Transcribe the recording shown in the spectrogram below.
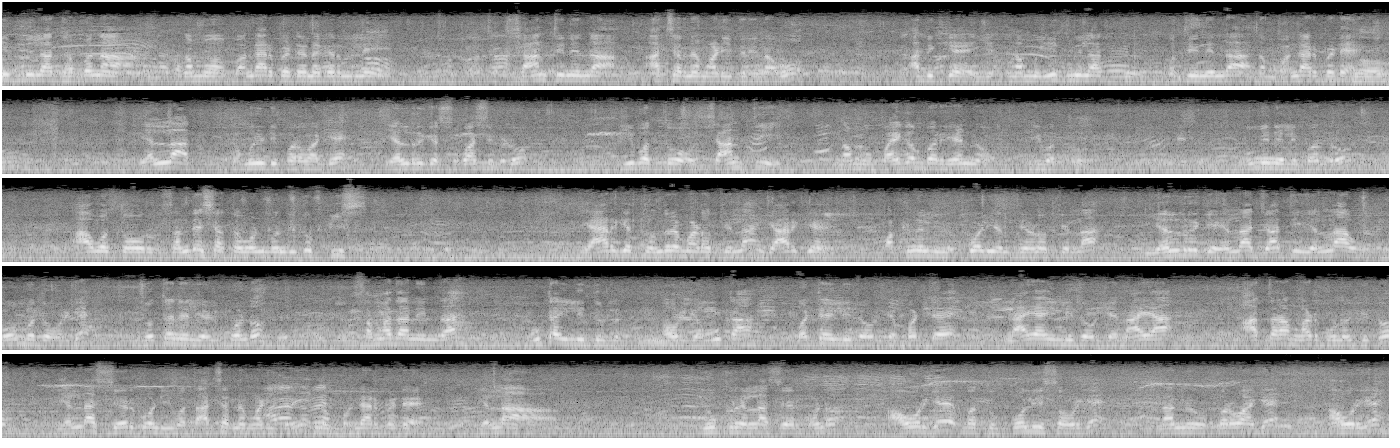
ಈದ್ ಮಿಲಾದ್ ಹಬ್ಬನ ನಮ್ಮ ಬಂಗಾರಪೇಟೆ ನಗರದಲ್ಲಿ ಶಾಂತಿನಿಂದ ಆಚರಣೆ ಮಾಡಿದ್ರಿ ನಾವು. ಅದಕ್ಕೆ ನಮ್ಮ ಈದ್ ಮಿಲಾದ್ ವತಿಯಿಂದ ನಮ್ಮ ಬಂಗಾರಪೇಟೆ ಎಲ್ಲ ಕಮ್ಯುನಿಟಿ ಪರವಾಗಿ ಎಲ್ರಿಗೆ ಶುಭಾಶಯಗಳು. ಇವತ್ತು ಶಾಂತಿ ನಮ್ಮ ಪೈಗಂಬರ್ ಏನು ಇವತ್ತು ಭೂಮಿನಲ್ಲಿ ಬಂದರು. ಆವತ್ತು ಅವರು ಸಂದೇಶ ತಗೊಂಡು ಬಂದಿದ್ದು ಪೀಸ್ ಯಾರಿಗೆ ತೊಂದರೆ ಮಾಡೋಕ್ಕಿಲ್ಲ ಯಾರಿಗೆ ಪಕ್ಕದಲ್ಲಿ ಇಟ್ಕೊಳ್ಳಿ ಅಂತ ಹೇಳೋಕ್ಕಿಲ್ಲ ಎಲ್ರಿಗೆ, ಎಲ್ಲ ಜಾತಿ, ಎಲ್ಲ ಹೋಮದವ್ರಿಗೆ ಜೊತೆಯಲ್ಲಿ ಹೇಳ್ಕೊಂಡು ಸಮಾಧಾನದಿಂದ ಊಟ ಇಲ್ಲಿದ್ದು ಅವ್ರಿಗೆ ಊಟ, ಬಟ್ಟೆ ಇಲ್ಲಿದ್ದವ್ರಿಗೆ ಬಟ್ಟೆ, ನ್ಯಾಯ ಇಲ್ಲಿದ್ದವ್ರಿಗೆ ನ್ಯಾಯ, ಆ ಥರ ಮಾಡ್ಕೊಂಡು ಹೋಗಿದ್ದು. ಎಲ್ಲ ಸೇರ್ಕೊಂಡು ಇವತ್ತು ಆಚರಣೆ ಮಾಡಿದ್ರಿ ನಮ್ಮ ಬಂಗಾರಪೇಟೆ ಎಲ್ಲ ಯುವಕರೆಲ್ಲ ಸೇರಿಕೊಂಡು ಅವ್ರಿಗೆ ಮತ್ತು ಪೊಲೀಸ್ ಅವ್ರಿಗೆ ನನ್ನ ಪರವಾಗಿ ಅವ್ರಿಗೆ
